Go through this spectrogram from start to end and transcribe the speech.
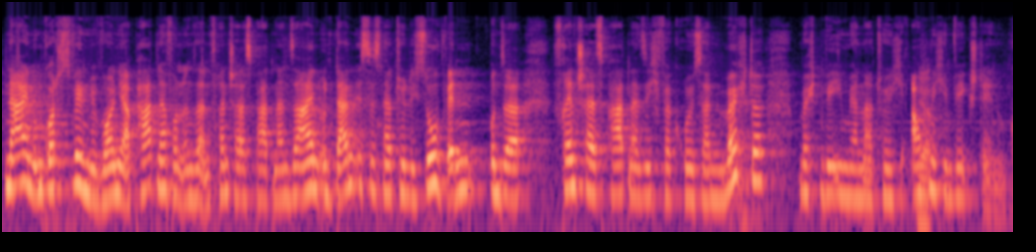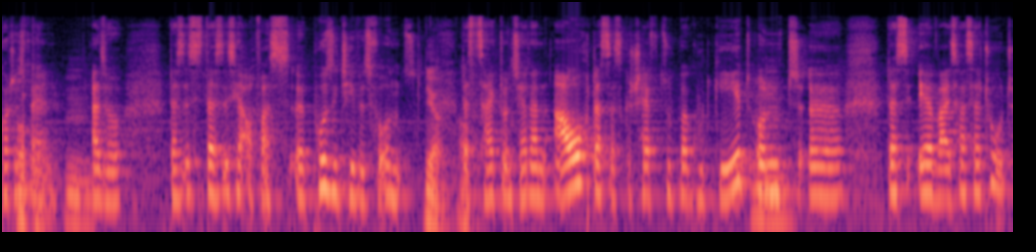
Nein, um Gottes Willen, wir wollen ja Partner von unseren Franchise-Partnern sein. Und dann ist es natürlich so, wenn unser Franchise-Partner sich vergrößern möchte, möchten wir ihm ja natürlich auch Ja. nicht im Weg stehen, um Gottes Okay. Willen. Also das ist, das ist ja auch was äh, Positives für uns. Ja, Das zeigt uns ja dann auch, dass das Geschäft super gut geht Hm. und äh, dass er weiß, was er tut.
